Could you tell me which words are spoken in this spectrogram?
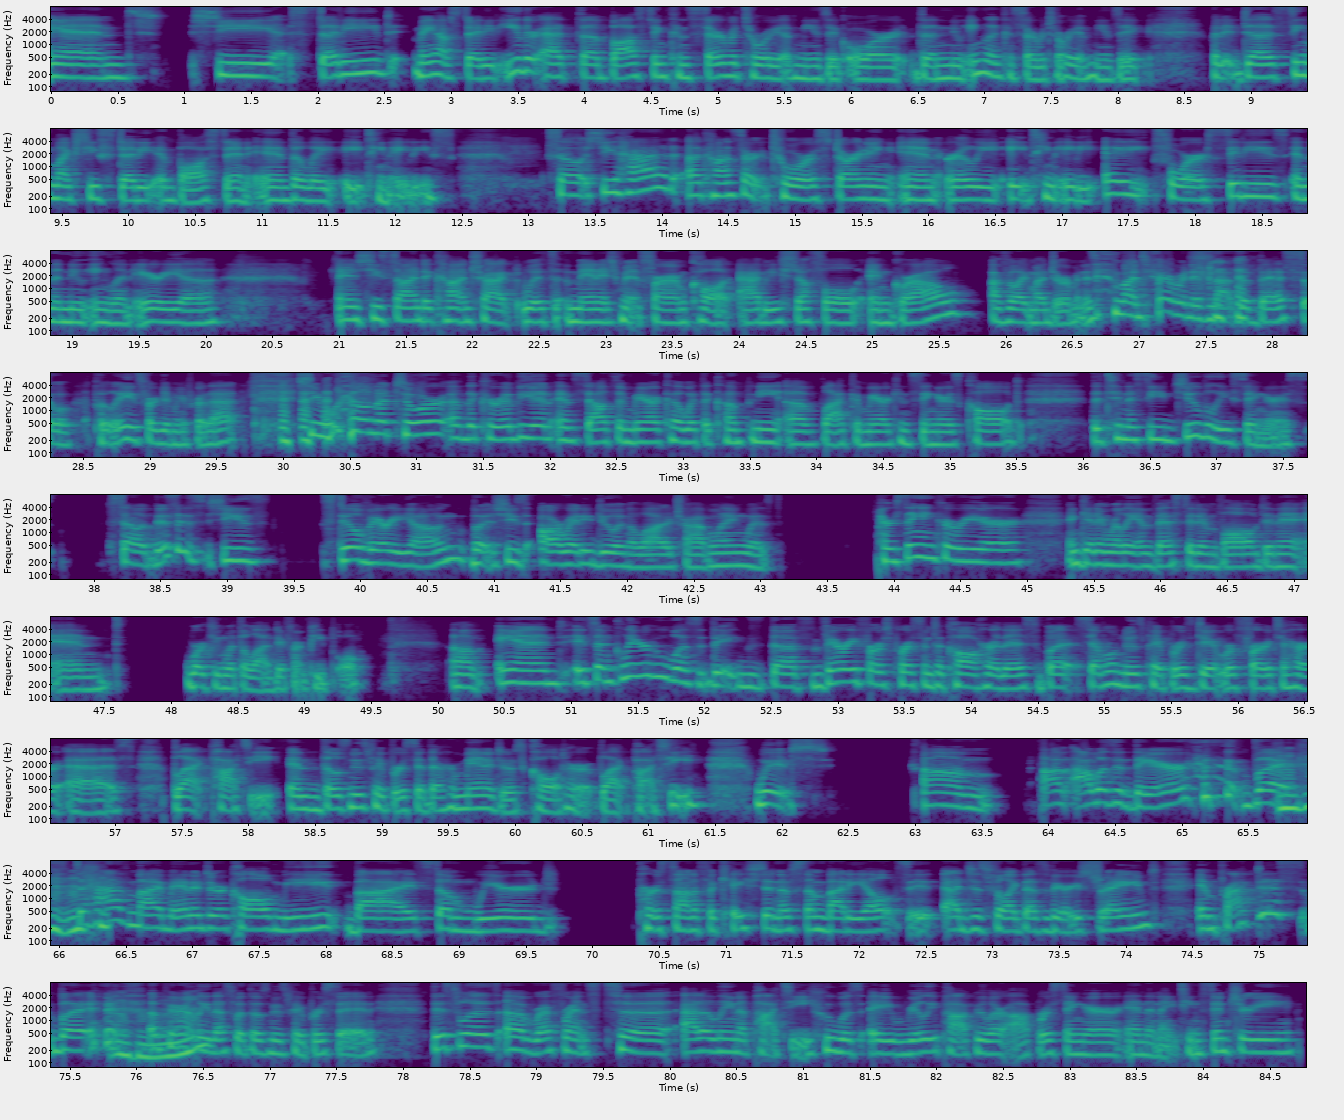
And she studied, may have studied either at the Boston Conservatory of Music or the New England Conservatory of Music, but it does seem like she studied in Boston in the late 1880s. So she had a concert tour starting in early 1888 for cities in the New England area and she signed a contract with a management firm called Abbey Schoeffel and Grau. I feel like my German is my German is not the best, so please forgive me for that. She went on a tour of the Caribbean and South America with a company of Black American singers called the Tennessee Jubilee Singers. So this is she's still very young, but she's already doing a lot of traveling with her singing career and getting really invested, involved in it, and working with a lot of different people. Um, and it's unclear who was the, the very first person to call her this, but several newspapers did refer to her as Black Patti. And those newspapers said that her managers called her Black Patti, which um, I, I, wasn't there, but mm-hmm. to have my manager call me by some weird personification of somebody else. It, I just feel like that's very strange in practice, but mm-hmm. apparently that's what those newspapers said. This was a reference to Adelina Patti, who was a really popular opera singer in the 19th century.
